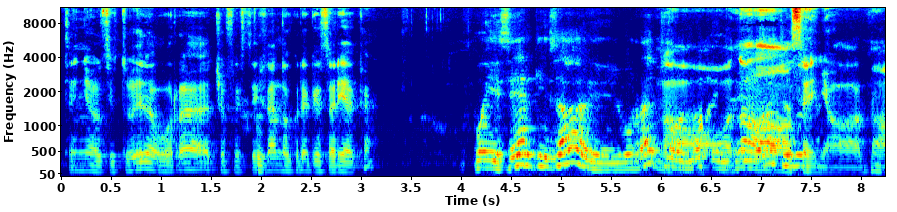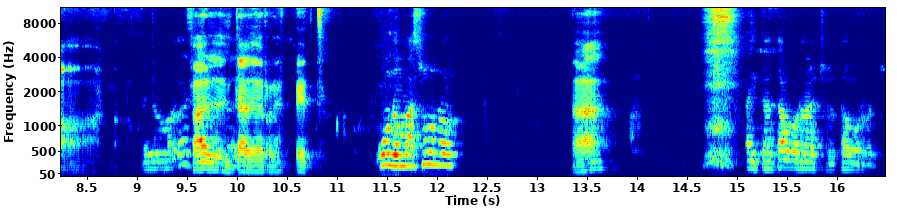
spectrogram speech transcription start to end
Señor, si estuviera borracho, festejando, ¿cree que estaría acá? Puede ser, quién sabe, el borracho. No, El- el no, borracho- señor, no. el borracho- Falta de respeto. Uno más uno. ¿Ah? Ahí está, está borracho, está borracho.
